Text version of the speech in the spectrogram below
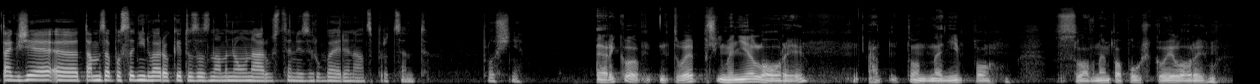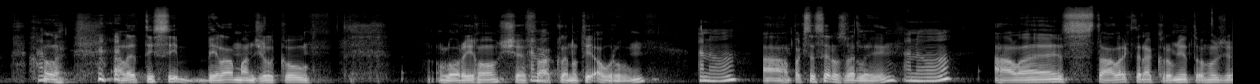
takže eh, tam za poslední dva roky to zaznamenalo nárůst ceny zhruba 11% plošně. Eriko, tvoje příjmení je Lori a to není po slavném papouškovi Lori, ale, ale ty jsi byla manželkou Loriho, šéfa ano. Klenoty Aurum. Ano. A pak jste se rozvedli. Ano. Ale stále, která kromě toho, že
